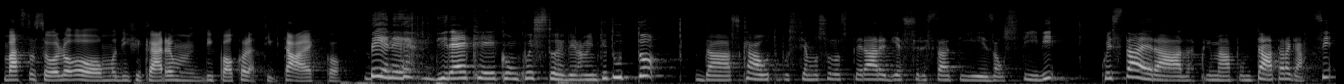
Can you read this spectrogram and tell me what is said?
basta solo modificare un- di poco l'attività, ecco. Bene, direi che con questo è veramente tutto. Da scout possiamo solo sperare di essere stati esaustivi. Questa era la prima puntata, ragazzi,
